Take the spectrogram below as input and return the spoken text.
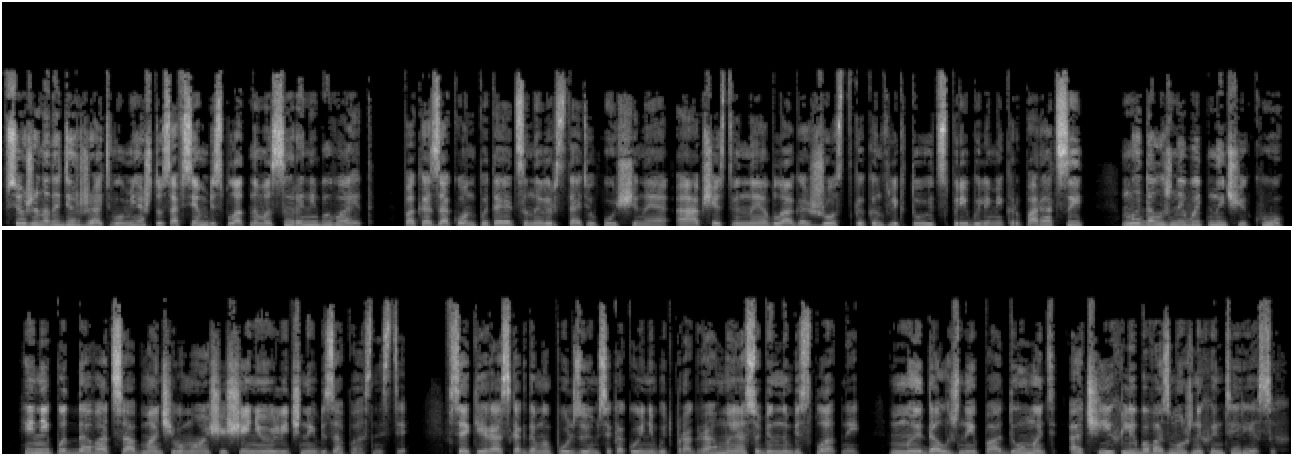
Все же надо держать в уме, что совсем бесплатного сыра не бывает. Пока закон пытается наверстать упущенное, а общественное благо жестко конфликтует с прибылями корпораций, мы должны быть начеку и не поддаваться обманчивому ощущению личной безопасности. Всякий раз, когда мы пользуемся какой-нибудь программой, особенно бесплатной, мы должны подумать о чьих-либо возможных интересах.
